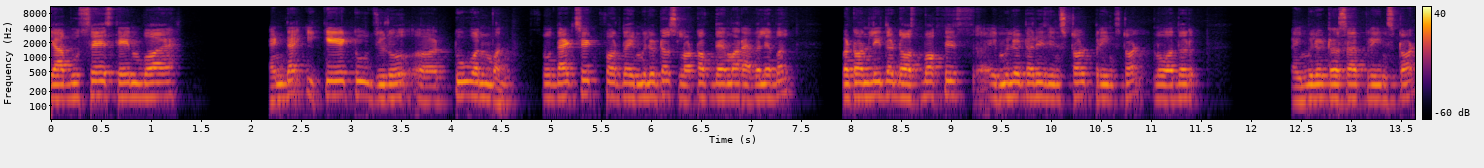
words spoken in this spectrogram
Yabause, Same Boy, and the EK20211. Uh, so that's it for the emulators. Lot of them are available, but only the DOSBox is uh, emulator is installed, pre-installed. No other emulators are pre-installed.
